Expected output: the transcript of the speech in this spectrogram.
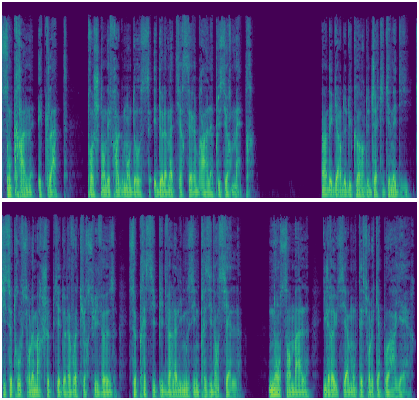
Son crâne éclate, projetant des fragments d'os et de la matière cérébrale à plusieurs mètres. Un des gardes du corps de Jackie Kennedy, qui se trouve sur le marchepied de la voiture suiveuse, se précipite vers la limousine présidentielle. Non sans mal, il réussit à monter sur le capot arrière.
